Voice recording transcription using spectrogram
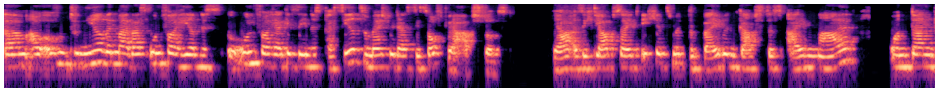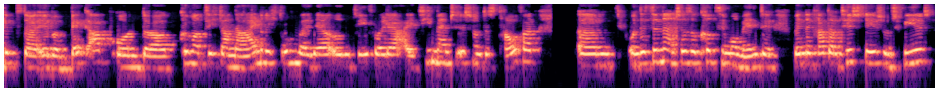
ähm, auch auf dem Turnier, wenn mal was Unvorhergesehenes passiert, zum Beispiel, dass die Software abstürzt. Ja, also ich glaube, seit ich jetzt mit dabei bin, gab es das einmal. Und dann gibt's da eben Backup und da kümmert sich dann der Heinrich drum, weil der irgendwie voll der IT-Mensch ist und das drauf hat. Ähm, und das sind dann schon so kurze Momente, wenn du gerade am Tisch stehst und spielst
